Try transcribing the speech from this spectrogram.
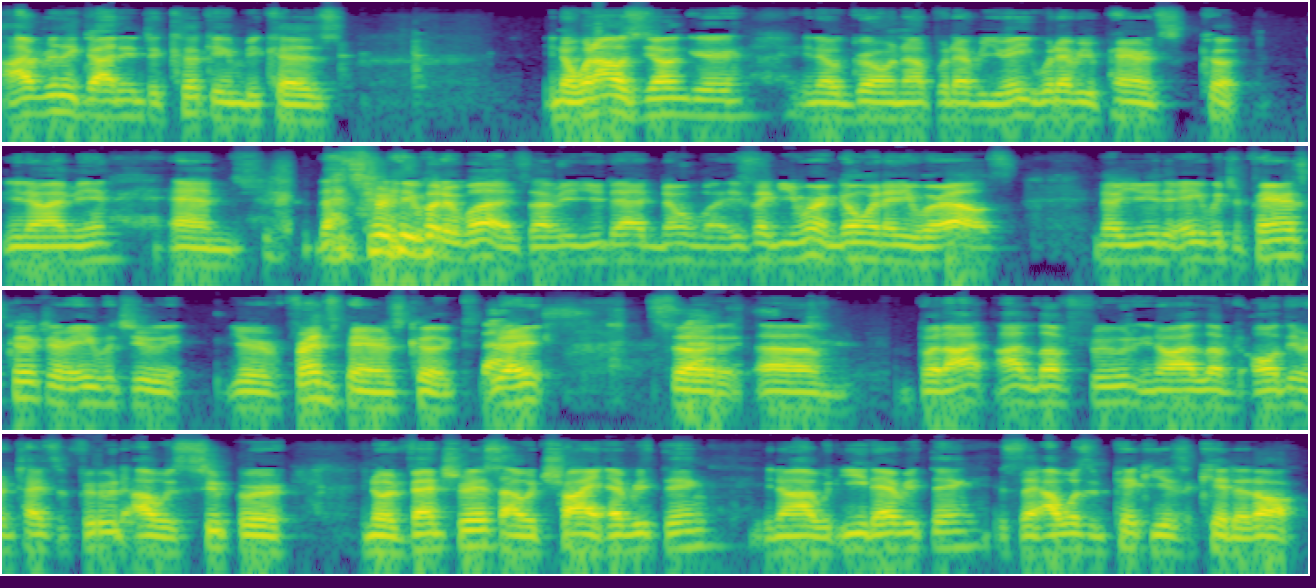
I really got into cooking because, you know, when I was younger, you know, growing up, whatever you ate, whatever your parents cooked. You know what I mean? And that's really what it was. I mean, you had no money. It's like you weren't going anywhere else. You know, you either ate what your parents cooked or ate what you your friends' parents cooked, right? So, um, but I, I love food. You know, I loved all different types of food. I was super, you know, adventurous. I would try everything. You know, I would eat everything. It's like I wasn't picky as a kid at all.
